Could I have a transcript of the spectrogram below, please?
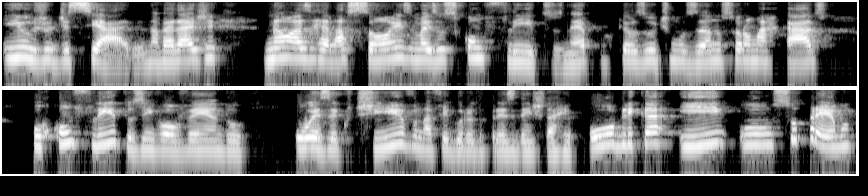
e o judiciário. Na verdade, não as relações, mas os conflitos, né? Porque os últimos anos foram marcados por conflitos envolvendo o executivo, na figura do presidente da República, e o Supremo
